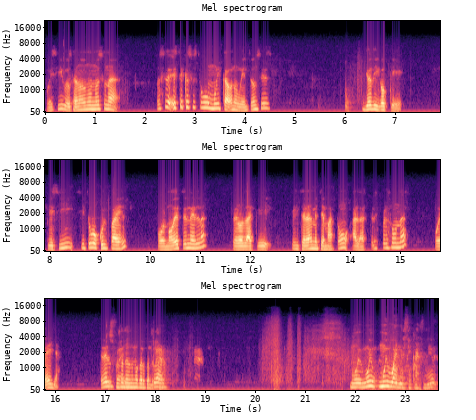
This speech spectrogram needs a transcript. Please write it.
Pues sí, o sea, no, no, no es una... o sea, este caso estuvo muy cabrón, güey. Entonces, yo digo que, que sí, sí tuvo culpa él por no detenerla, pero la que literalmente mató a las tres personas fue ella. Tres Pues personas, no me acuerdo Claro. Muy, muy, muy bueno este caso, ¿eh?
